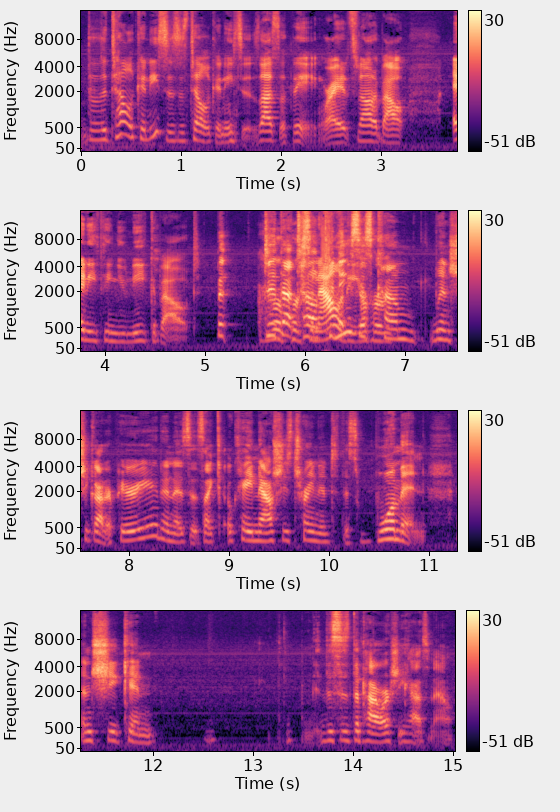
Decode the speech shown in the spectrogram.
the, the telekinesis is telekinesis. That's the thing, right? It's not about anything unique about. Did that telekinesis her- come when she got her period? And is it like okay, now she's turned into this woman, and she can. This is the power she has now.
